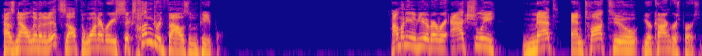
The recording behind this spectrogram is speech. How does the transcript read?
has now limited itself to one every 600,000 people. How many of you have ever actually met and talked to your congressperson?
